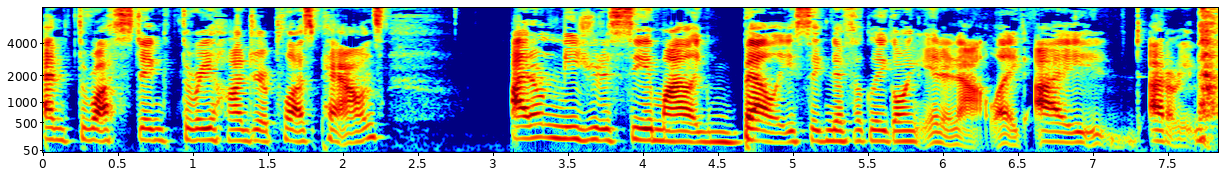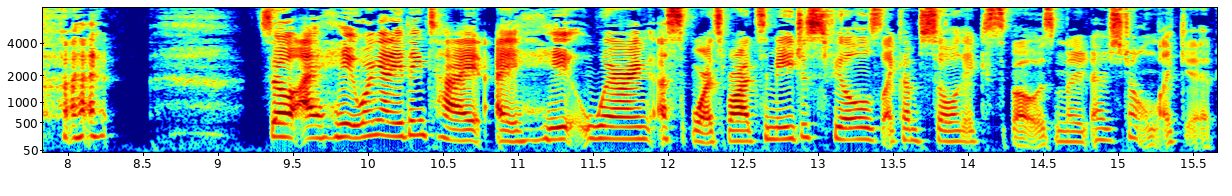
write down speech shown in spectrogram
and thrusting 300 plus pounds, I don't need you to see my like belly significantly going in and out. Like I I don't need that. so I hate wearing anything tight. I hate wearing a sports bra. To me, just feels like I'm so like exposed, and I, I just don't like it.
